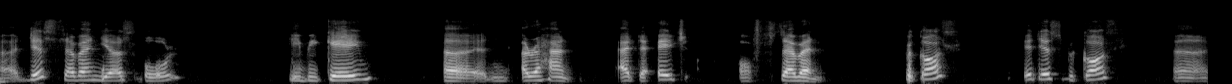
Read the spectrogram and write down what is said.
uh, this seven years old, he became an arahant at the age of seven because it is because uh,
